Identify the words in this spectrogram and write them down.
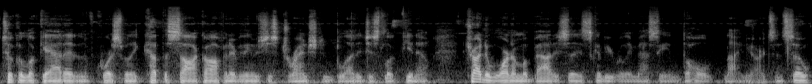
took a look at it. And of course, when they cut the sock off and everything was just drenched in blood, it just looked, you know, tried to warn them about it. Said it's going to be really messy and the whole nine yards. And so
